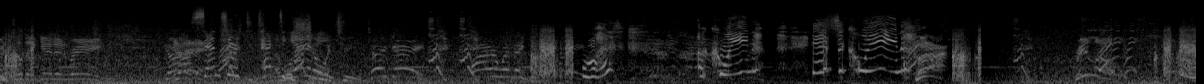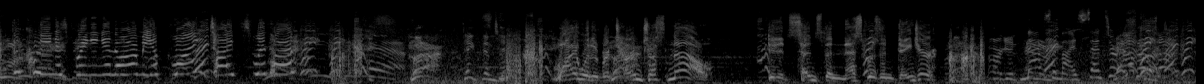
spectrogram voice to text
until they get in range! Sensors detecting We'll show enemies. it Why would it return just now? Did it sense the nest was in danger? Maximize sensor output.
